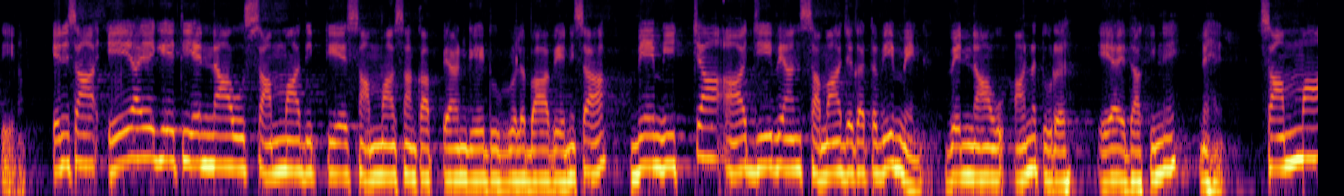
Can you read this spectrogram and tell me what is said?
තියෙනවා. එනිසා ඒ අයගේ තියෙන්න්න වූ සම්මාධිට්ටියේ සම්මා සංකප්පයන්ගේ දුර්වල භාවය නිසා මේ මිච්චා ආජීවයන් සමාජගතවීමෙන් වෙන්න වූ අනතුර ඒ අය දකින්නේ නැහැ. සම්මා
